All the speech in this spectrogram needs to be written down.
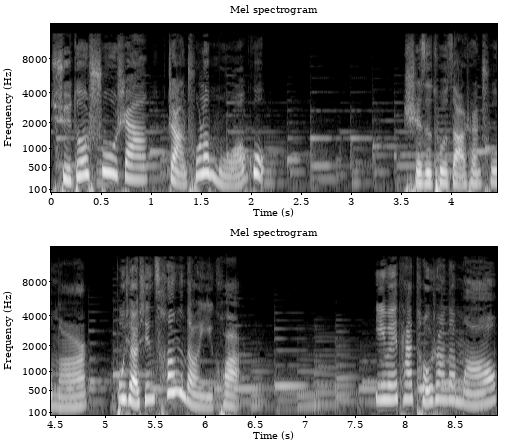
许多树上长出了蘑菇。狮子兔早上出门不小心蹭到一块儿，因为它头上的毛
